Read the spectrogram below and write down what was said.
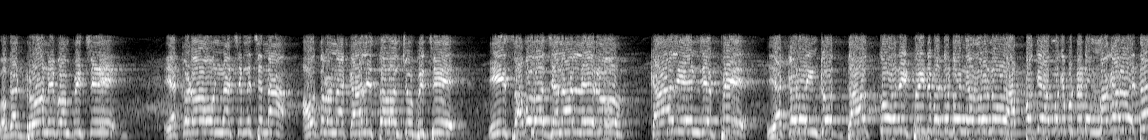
ఒక డ్రోన్ని పంపించి ఎక్కడో ఉన్న చిన్న చిన్న అవతలున్న ఖాళీ స్థలం చూపించి ఈ సభలో జనాలు లేరు ఖాళీ అని చెప్పి ఎక్కడో ఇంట్లో దాక్కోని ట్వీట్ పెట్టడం కదా. నువ్వు అబ్బకి అమ్మకి పుట్టడం మగాడు అయితే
